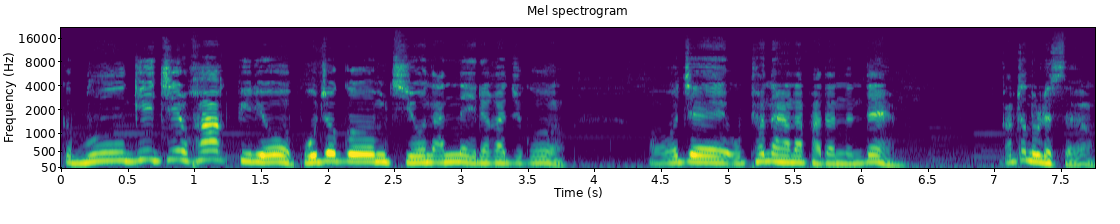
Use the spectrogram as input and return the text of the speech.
그 무기질 화학 비료 보조금 지원 안내 이래가지고 어, 제 우편을 하나 받았는데 깜짝 놀랐어요.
